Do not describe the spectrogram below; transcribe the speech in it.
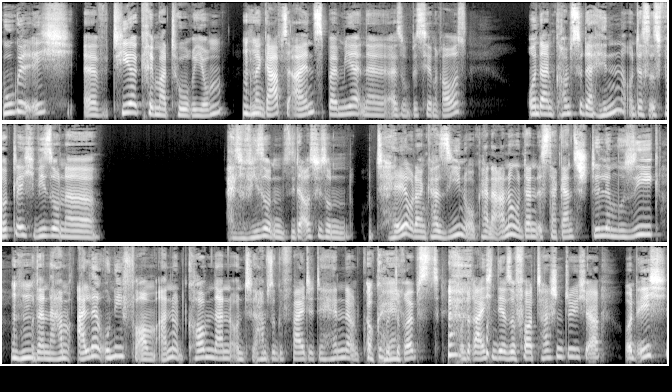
google ich äh, Tierkrematorium. Mhm. Und dann gab es eins bei mir, der, also ein bisschen raus. Und dann kommst du da hin und das ist wirklich wie so eine, also wie so ein, sieht aus wie so ein Hotel oder ein Casino, keine Ahnung. Und dann ist da ganz stille Musik. Mhm. Und dann haben alle Uniformen an und kommen dann und haben so gefaltete Hände und gucken okay. bedröpst und reichen dir sofort Taschentücher. Und ich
